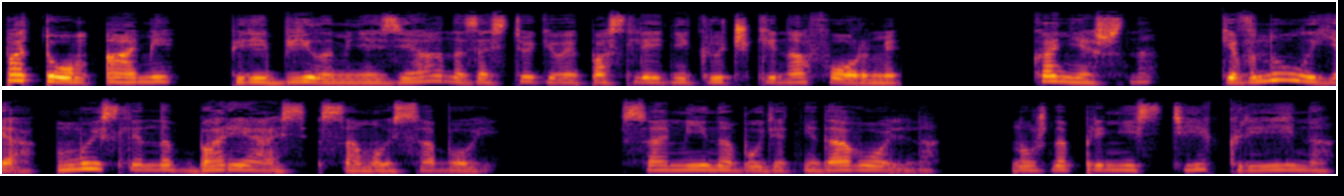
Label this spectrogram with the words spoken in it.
Потом, Ами, перебила меня Зиана, застегивая последние крючки на форме. Конечно, кивнула я, мысленно борясь с самой собой. Самина будет недовольна. Нужно принести Крина,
